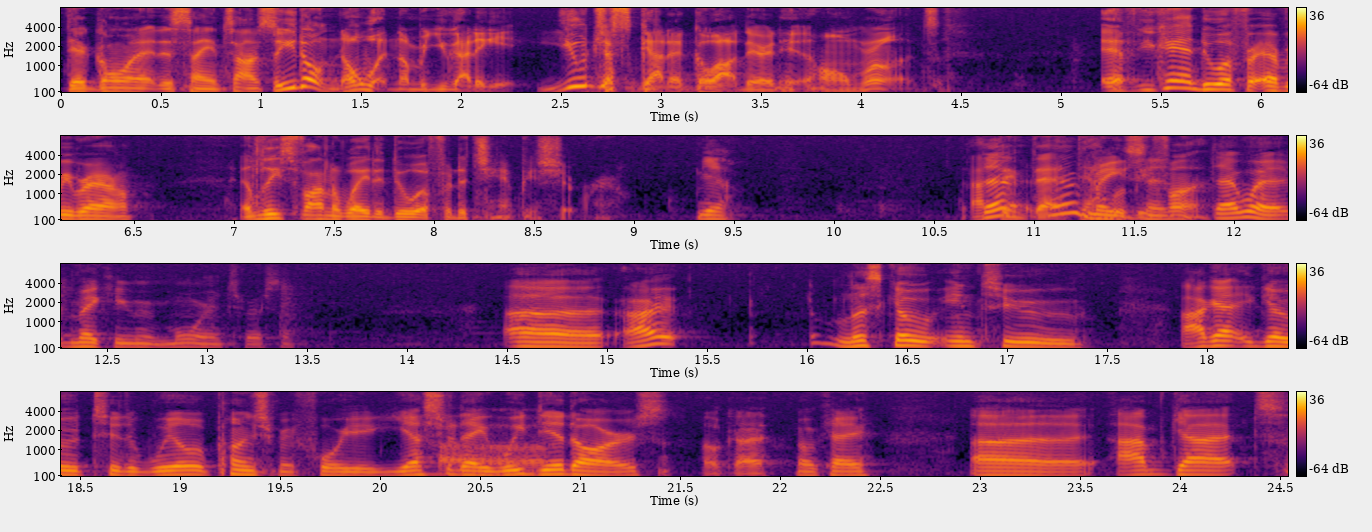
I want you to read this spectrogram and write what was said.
They're going at the same time. So you don't know what number you got to get. You just got to go out there and hit home runs. If you can't do it for every round, at least find a way to do it for the championship round. Yeah. I think that, that, would makes be sense. fun. That would make it even more interesting. Uh, all right, let's go into. I got to go to the wheel of punishment for you. Yesterday we did ours. okay. Okay, uh, I've got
